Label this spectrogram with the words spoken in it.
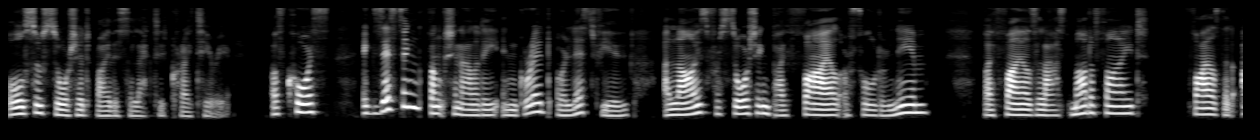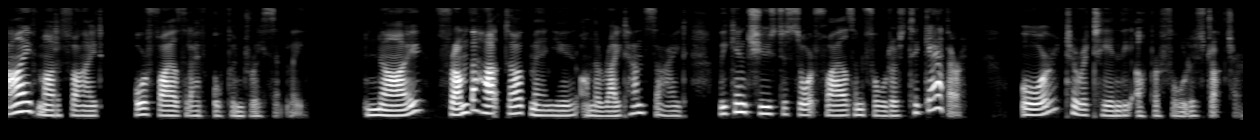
also sorted by the selected criteria. Of course, existing functionality in Grid or List View allows for sorting by file or folder name, by files last modified, files that I've modified, or files that I've opened recently. Now, from the hotdog menu on the right hand side, we can choose to sort files and folders together or to retain the upper folder structure.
